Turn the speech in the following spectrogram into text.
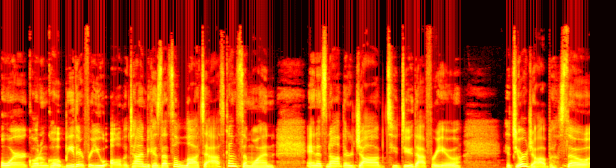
or quote unquote be there for you all the time because that's a lot to ask on someone. And it's not their job to do that for you it's your job. So,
